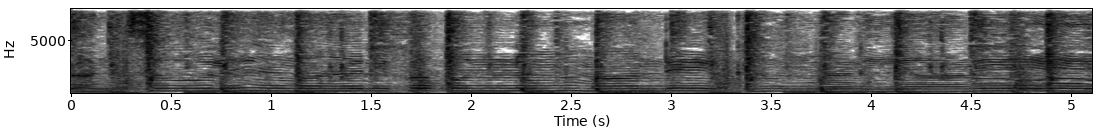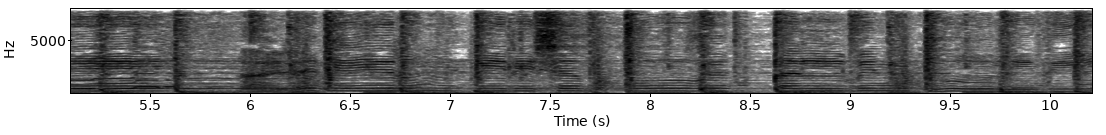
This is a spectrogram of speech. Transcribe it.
കൻസൂൽ മഹരിഫ പൊന്നും മാന്റെ കൺമണിയാണേ. അഴകേറും പിരിശപ്പൂവ് കൽവിൻ പൂനിധിയ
